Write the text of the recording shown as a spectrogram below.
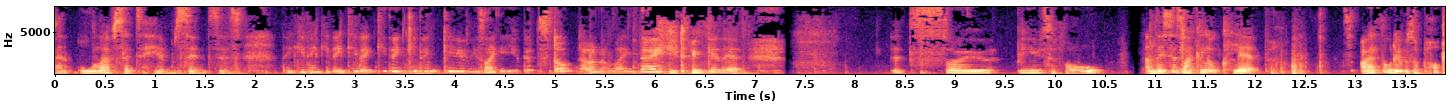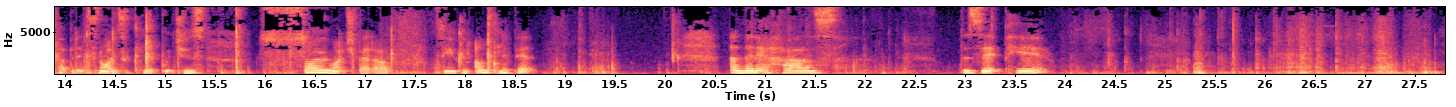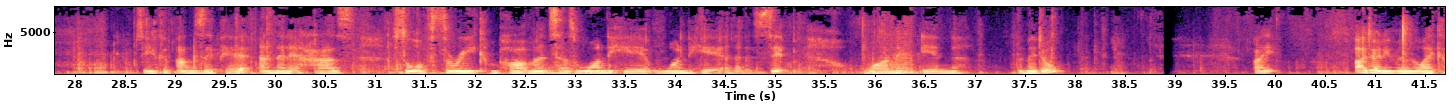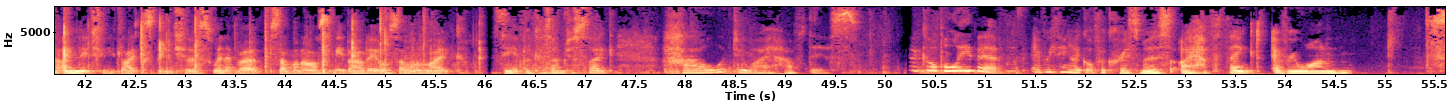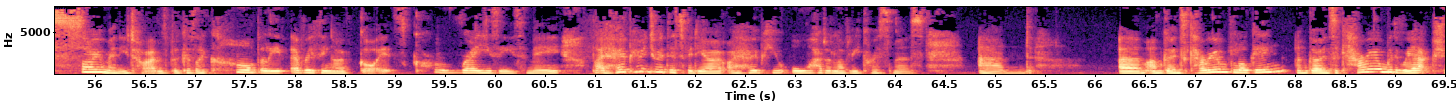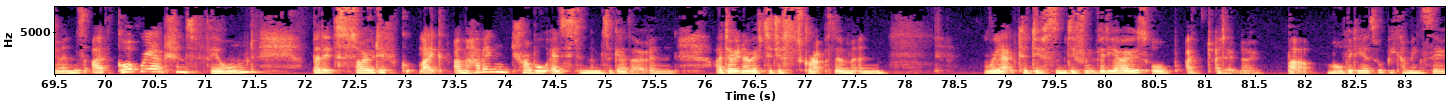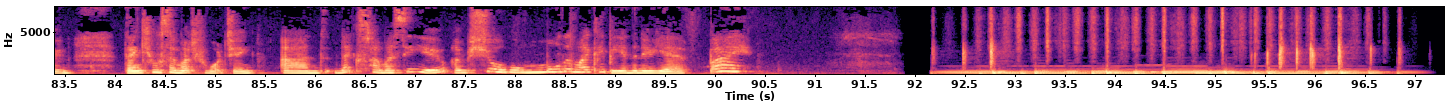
And all I've said to him since is thank you thank you thank you thank you thank you thank you. And he's like you can stop now. And I'm like no you don't get it. It's so beautiful. And this is like a little clip. I thought it was a popper but it's not. It's a clip which is so much better. So you can unclip it. And then it has the zip here so you can unzip it and then it has sort of three compartments. It has one here one here and then a zip one in the middle. I i don't even like i'm literally like speechless whenever someone asks me about it or someone like see it because i'm just like how do i have this? I can't believe it. Everything i got for christmas i have thanked everyone so many times because I can't believe everything I've got. It's crazy to me. But I hope you enjoyed this video. I hope you all had a lovely Christmas and um, I'm going to carry on vlogging. I'm going to carry on with reactions. I've got reactions filmed but it's so difficult like I'm having trouble editing them together and I don't know if to just scrap them and react to some different videos or I, I don't know but more videos will be coming soon thank you all so much for watching and next time I see you I'm sure will more than likely be in the new year. Bye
